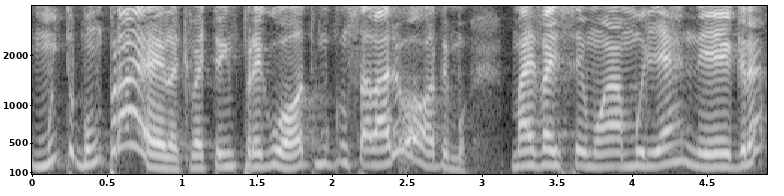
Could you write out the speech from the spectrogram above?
muito bom para ela, que vai ter um emprego ótimo com salário ótimo. Mas vai ser uma mulher negra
